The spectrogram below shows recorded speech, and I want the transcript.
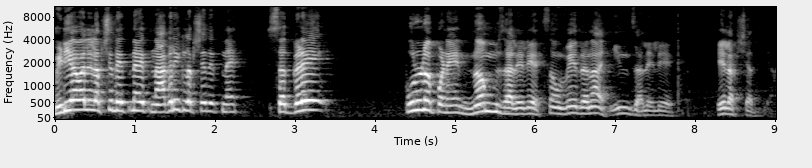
मीडियावाले लक्ष देत नाहीत नागरिक लक्ष देत नाही सगळे पूर्णपणे नम झालेले आहेत संवेदनाहीन झालेले आहेत. हे लक्षात घ्या.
